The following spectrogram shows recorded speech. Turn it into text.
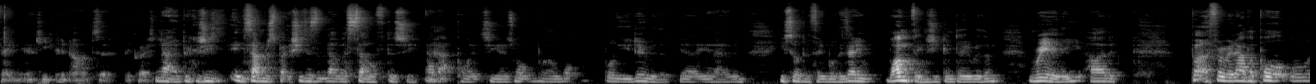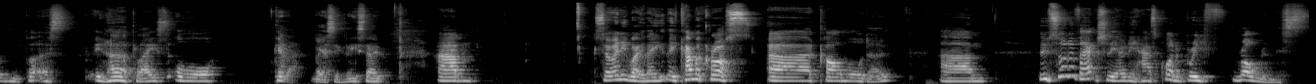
thing, and she couldn't answer the question. No, because she's in some respects she doesn't know herself, does she? At No. that point, she goes, "Well, well what will you do with them?" Yeah, you know, and you sort of think, well, there's only one thing she can do with them, really: either put her through another portal and put us in her place, or kill her, Yeah. basically. So, um, so anyway, they they come across uh, Karl Mordo, um, who sort of actually only has quite a brief role in this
